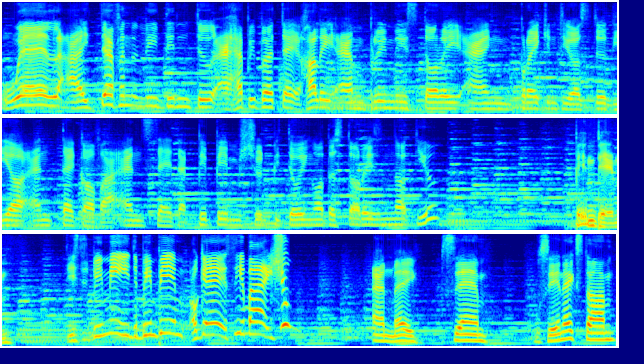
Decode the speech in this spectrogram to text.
Well, I definitely didn't do a happy birthday Holly and Brinley story and break into your studio and take over and say that Pim Pim should be doing all the stories, not you. Pim Pim. This has been me, the Pim Pim. Okay, see you bye. Shoo! And me, Sam. We'll see you next time.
